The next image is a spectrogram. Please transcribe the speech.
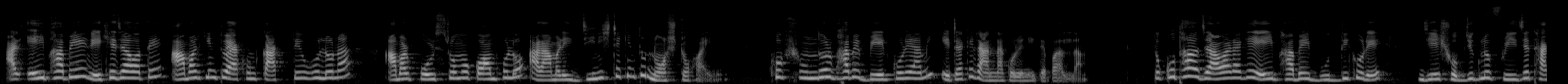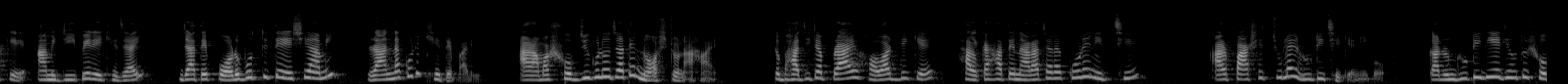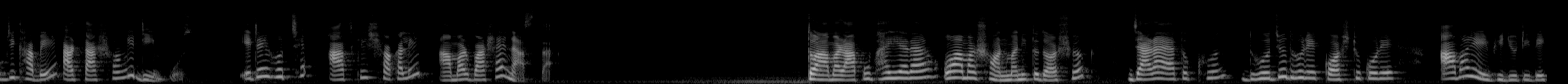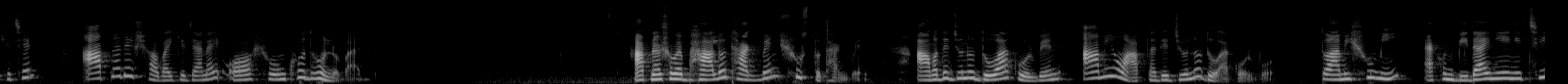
আর এইভাবে রেখে যাওয়াতে আমার কিন্তু এখন কাটতেও হলো না আমার পরিশ্রমও কম হলো আর আমার এই জিনিসটা কিন্তু নষ্ট হয়নি। খুব সুন্দরভাবে বের করে আমি এটাকে রান্না করে নিতে পারলাম। তো কোথাও যাওয়ার আগে এইভাবেই বুদ্ধি করে যে সবজিগুলো ফ্রিজে থাকে আমি ডিপে রেখে যাই, যাতে পরবর্তীতে এসে আমি রান্না করে খেতে পারি আর আমার সবজিগুলো যাতে নষ্ট না হয়। তো ভাজিটা প্রায় হওয়ার দিকে হালকা হাতে নাড়াচাড়া করে নিচ্ছি আর পাশের চুলায় রুটি ছেঁকে নিব। কারণ রুটি দিয়ে যেহেতু সবজি খাবে আর তার সঙ্গে ডিম পোস এটাই হচ্ছে আজকের সকালের আমার বাসায় নাস্তা। তো আমার আপু ভাইয়ারা ও আমার সম্মানিত দর্শক, যারা এতক্ষণ ধৈর্য ধরে, কষ্ট করে আমার এই ভিডিওটি দেখেছেন, আপনাদের সবাইকে জানাই অসংখ্য ধন্যবাদ। আপনারা সবাই ভালো থাকবেন, সুস্থ থাকবেন। আমাদের জন্য দোয়া করবেন, আমিও আপনাদের জন্য দোয়া করব। তো আমি সুমি, এখন বিদায় নিয়ে নিচ্ছি।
